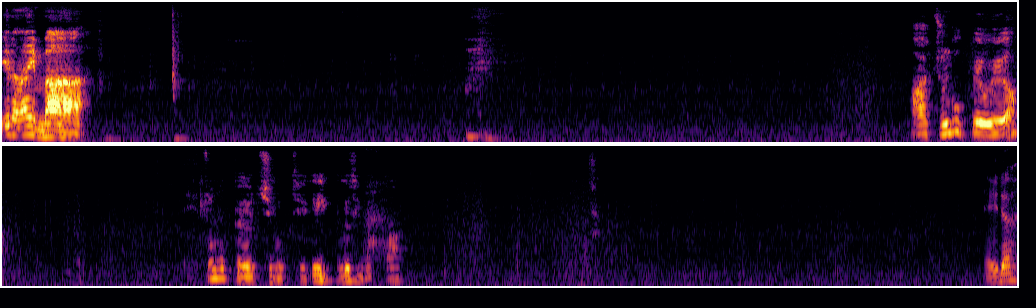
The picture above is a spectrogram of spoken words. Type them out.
일어나 임마. 아 중국 배우예요? 중국 배우 치고 되게 이쁘게 생겼다. Ada?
